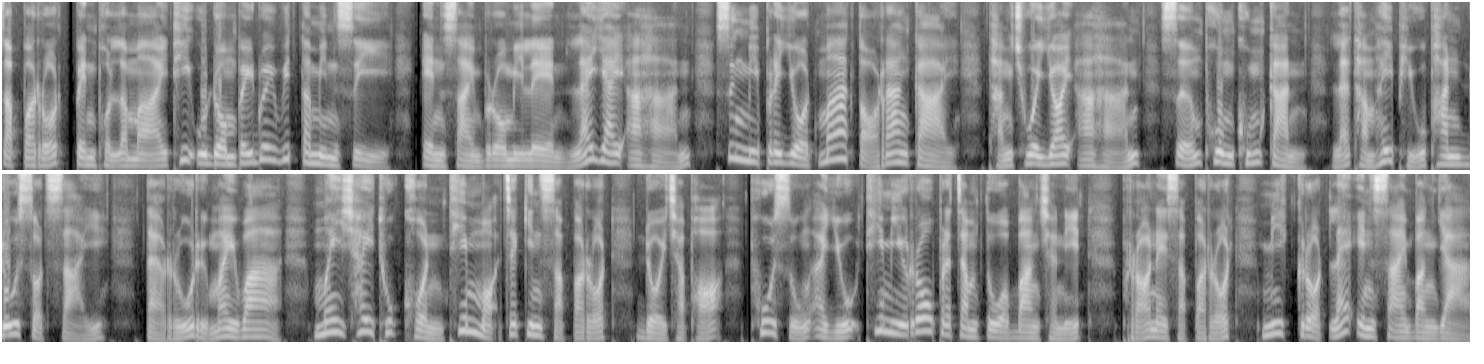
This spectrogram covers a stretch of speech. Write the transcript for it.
สับปะรดเป็นผลไม้ที่อุดมไปด้วยวิตามินซี เอนไซม์โบรมิเลน และใยอาหาร ซึ่งมีประโยชน์มากต่อร่างกาย ทั้งช่วยย่อยอาหาร เสริมภูมิคุ้มกัน และทำให้ผิวพรรณดูสดใส แต่รู้หรือไม่ว่า ไม่ใช่ทุกคนที่เหมาะจะกินสับปะรด โดยเฉพาะผู้สูงอายุที่มีโรคประจำตัวบางชนิด เพราะในสับปะรดมีกรดและเอนไซม์บางอย่าง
